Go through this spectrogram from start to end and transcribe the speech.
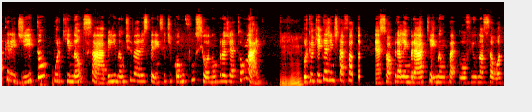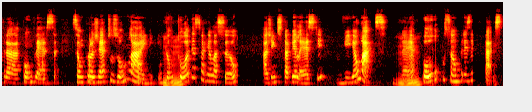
acreditam porque não sabem e não tiveram a experiência de como funciona um projeto online. Uhum. Porque o que, que a gente está falando, né, só para lembrar quem não ouviu nossa outra conversa, são projetos online. Então, Uhum. toda essa relação a gente estabelece via WhatsApp, Uhum. né? Poucos são presenciais.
